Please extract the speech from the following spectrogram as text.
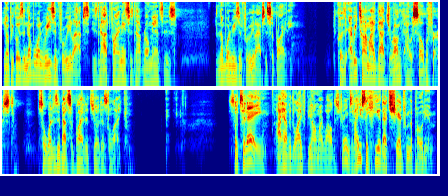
You know, because the number one reason for relapse is not finances, not romances. The number one reason for relapse is sobriety. Because every time I got drunk, I was sober first. So, what is it about sobriety that Joe doesn't like? So today, I have a life beyond my wildest dreams. And I used to hear that shared from the podium.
